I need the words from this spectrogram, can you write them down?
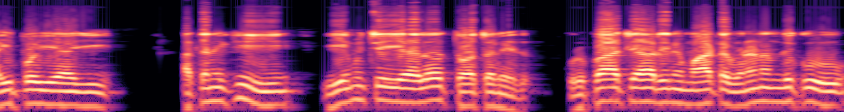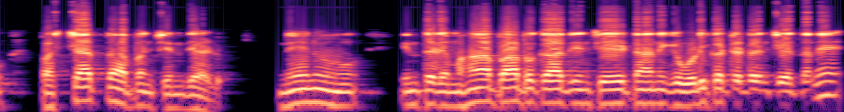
అయిపోయాయి. అతనికి ఏమి చెయ్యాలో తోచలేదు. కృపాచార్యుని మాట విననందుకు పశ్చాత్తాపం చెందాడు. నేను ఇంతటి మహాపాప కార్యం చేయటానికి ఒడికట్టడం చేతనే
